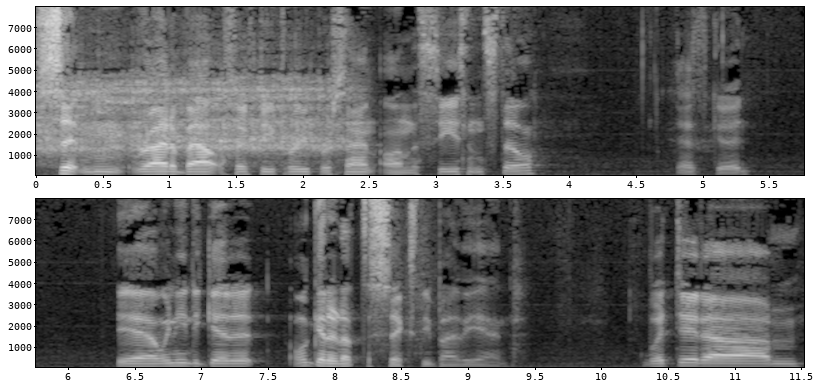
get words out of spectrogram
sitting right about fifty-three percent on the season still. That's good. Yeah, we need to get it. We'll get it up to sixty by the end. What did um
